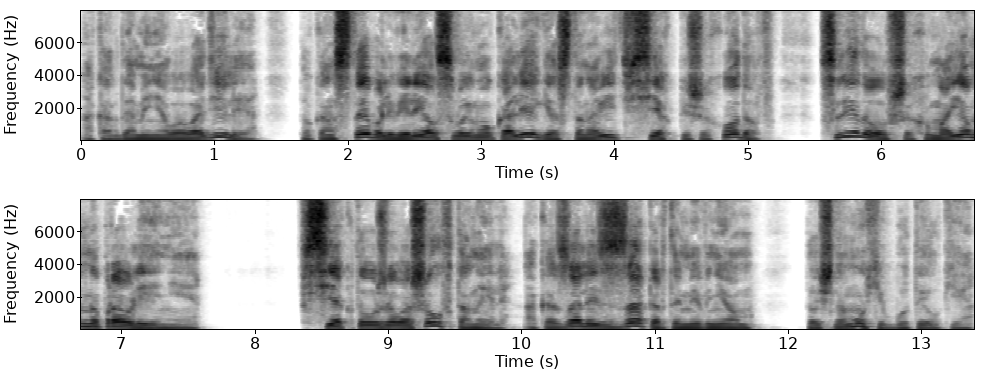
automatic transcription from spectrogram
А когда меня выводили, то констебль велел своему коллеге остановить всех пешеходов, следовавших в моем направлении. Все, кто уже вошел в тоннель, оказались запертыми в нем, точно мухи в бутылке.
